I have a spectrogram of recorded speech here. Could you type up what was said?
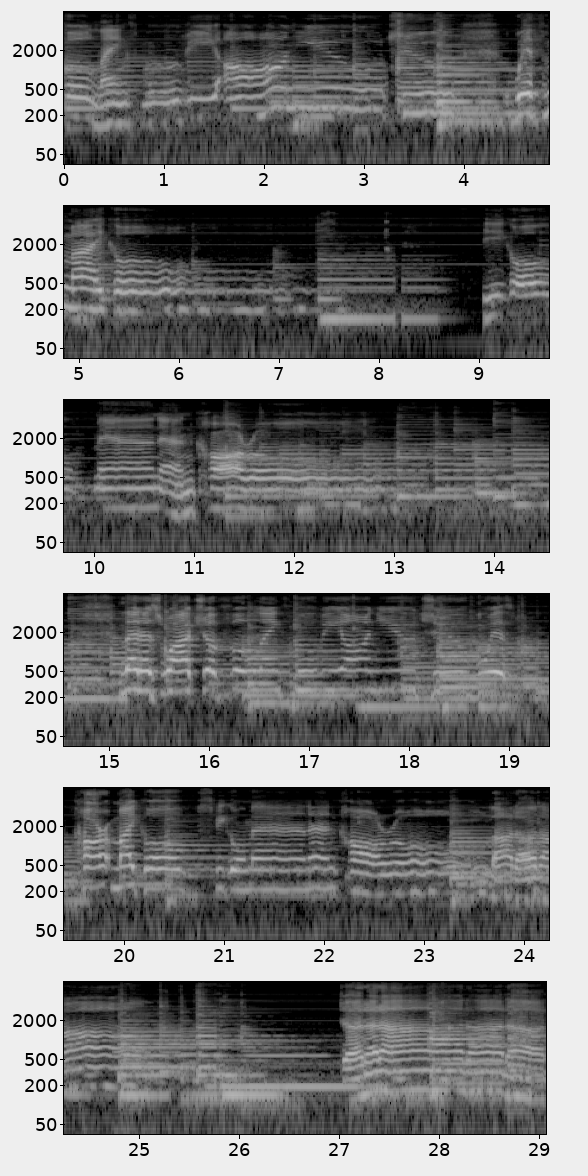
full length movie on YouTube with Michael. Eagle Man and Carl. Let us watch a full length movie on YouTube with Car- Michael Spiegelman and Carl. La da. Da da da da da da.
